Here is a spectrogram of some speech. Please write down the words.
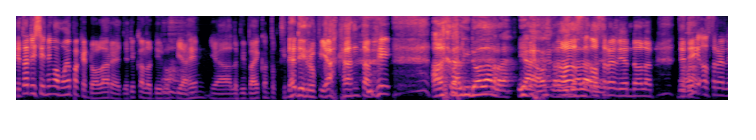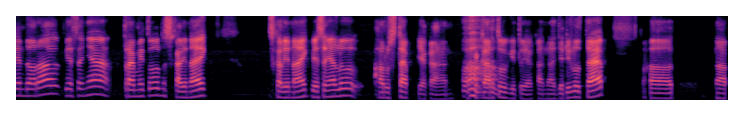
Kita di sini ngomongnya pakai dolar ya. Jadi kalau Ah. dirupiahin ya lebih baik untuk tidak dirupiahkan tapi Australia dolar lah. Ya, Australia Aus- dolar. ya. Australian dollar. Jadi Ah. Australian dollar biasanya tram itu sekali naik sekali naik biasanya lu harus tap ya kan pakai Ah, ah. kartu gitu ya kan. Nah, jadi lu tap eh, nah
